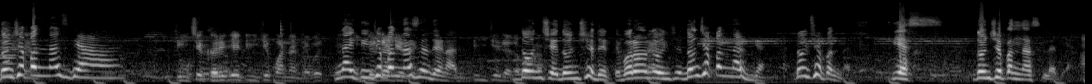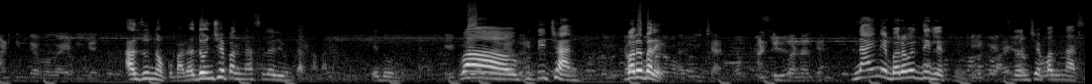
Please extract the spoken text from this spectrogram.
दोनशे पन्नास द्या. तीनशे खरेदी आहे तीनशे पन्नास आहे बस. नाही तीनशे पन्नास नाही देणार. तीनशे द्या दोनशे दोनशे देते. बरोबर दोनशे. दोनशे पन्नास घ्या. दोनशे पन्नास येस दोनशे पन्नासला द्या. अजून नको मला. दोनशे पन्नासला देऊन टाका मला. हे दोन. वाव किती छान. बरोबर आहे. पन्नास नाही नाही बरोबर दिलेत. दोनशे पन्नास.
